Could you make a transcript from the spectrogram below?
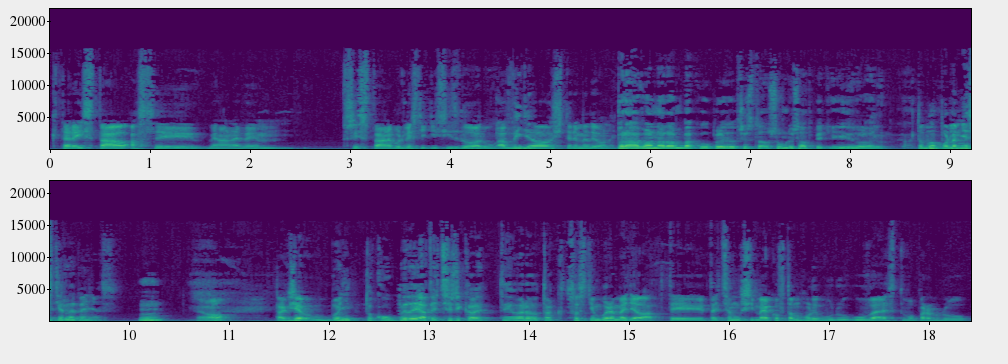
který stál asi, já nevím, 300 nebo 200 tisíc dolarů a vydělal 4 miliony. Práva na Ramba koupili za 385 tisíc dolarů. To bylo podle mě z těchto peněz. Hmm? Jo? Takže oni to koupili a teď si říkali, ty vado, tak co s tím budeme dělat? Ty, teď se musíme jako v tom Hollywoodu uvést opravdu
